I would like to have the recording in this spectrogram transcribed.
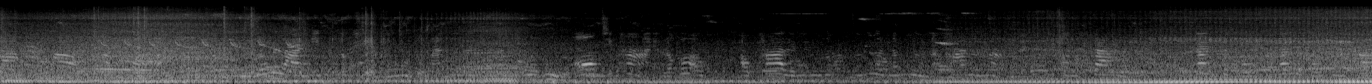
ข้างข้าวฝั่งขวาแล้วเวลาหยิบน้ำแข็งมันอยู่ตรงนั้นโอ้โหอ้อมชิบหายอะแล้วก็เอาเอาผ้าเลยไม่รู้น้ำน้ำเงินน้ำเงินอะผ้านั้นมาแบบเอามากั้นกั้นกระโปรงกั้นกระโปรงคือผ้า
